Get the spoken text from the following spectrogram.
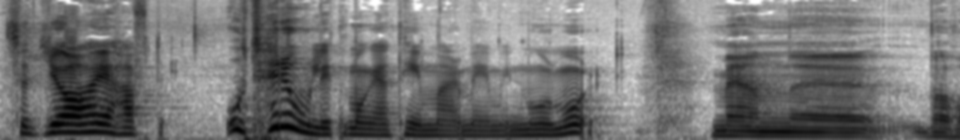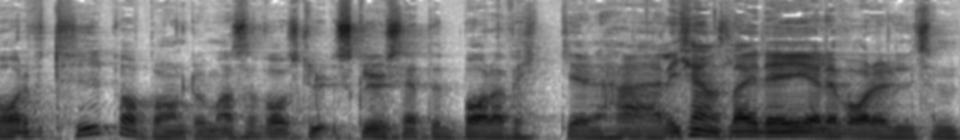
Så att jag har ju haft otroligt många timmar med min mormor. Men eh, vad var det för typ av barndom? Alltså vad, skulle, skulle du säga att det bara väcker en härlig känsla i dig? Eller var det liksom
